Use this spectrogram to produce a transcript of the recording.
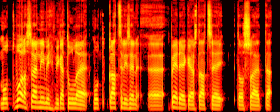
Mutta voi olla sellainen nimi, mikä tulee, mutta katselin sen äh, PDG-statsei tuossa, että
